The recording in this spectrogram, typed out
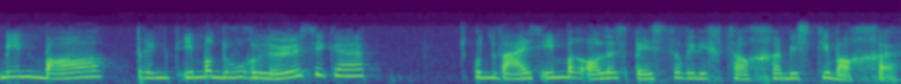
mein Mann bringt immer nur Lösungen und weiß immer alles besser, wie ich die Sachen müsste machen.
